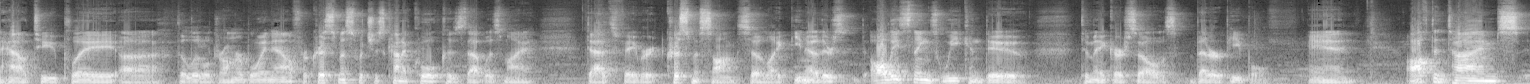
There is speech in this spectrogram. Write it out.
how to play uh, the little drummer boy now for Christmas, which is kind of cool because that was my dad's favorite Christmas song. So, like, you know, there's all these things we can do to make ourselves better people. And oftentimes,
